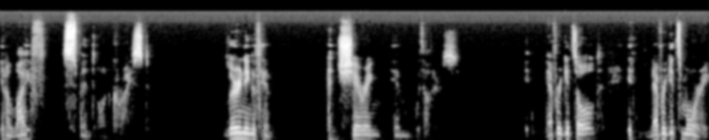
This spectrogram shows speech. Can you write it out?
in a life spent on Christ, learning of Him and sharing Him with others. It never gets old, it never gets boring,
